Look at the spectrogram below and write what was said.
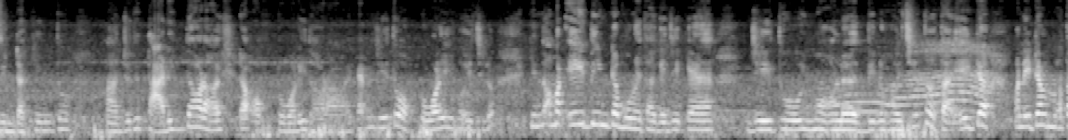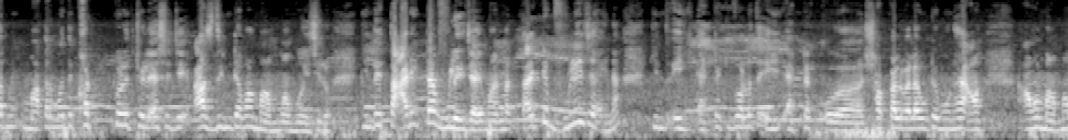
দিনটা। কিন্তু যদি তারিখ ধরা হয়, সেটা অক্টোবরই ধরা হয়। কারণ যেহেতু অক্টোবরেই হয়েছিল। কিন্তু আমার এই দিনটা মনে থাকে যে যেহেতু ওই মহালয়ার দিন হয়েছে তো তা এইটা মানে এটা মাথার মাথার মধ্যে খট করে চলে আসে যে, আজ দিনটা আমার মাম্মাম হয়েছিল। কিন্তু এই তারিখটা ভুলে যায়। মানে তারিখটা ভুলে যায় না। কিন্তু এই একটা কি বলতো? এই একটা সকালবেলা উঠে মনে হয় আমার মামা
